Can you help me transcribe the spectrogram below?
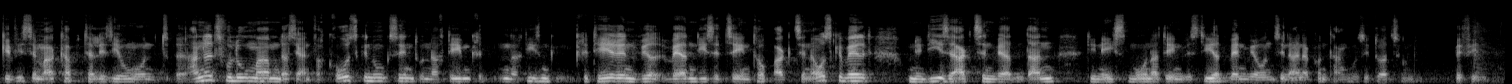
gewisse Marktkapitalisierung und äh, Handelsvolumen haben, dass sie einfach groß genug sind. Und nach, dem, nach diesen Kriterien werden diese zehn Top-Aktien ausgewählt und in diese Aktien werden dann die nächsten Monate investiert, wenn wir uns in einer Contango-Situation befinden.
